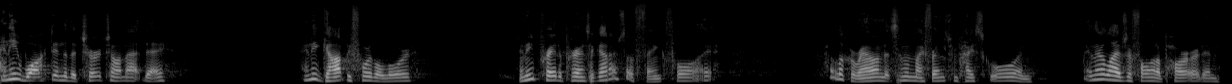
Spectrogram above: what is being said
and he walked into the church on that day, and he got before the Lord, and he prayed a prayer and said, God, I'm so thankful. I, I look around at some of my friends from high school, and, and their lives are falling apart, and,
